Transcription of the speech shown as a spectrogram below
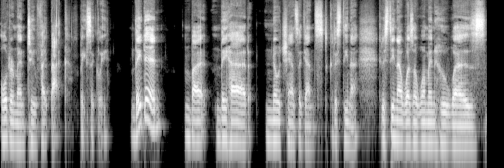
older men to fight back, basically. They did, but they had no chance against Cristina. Cristina was a woman who was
